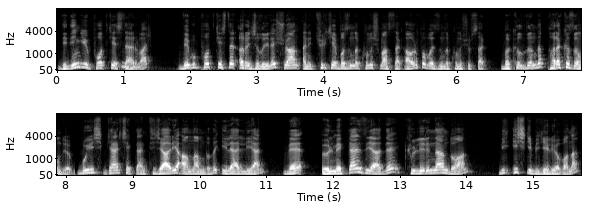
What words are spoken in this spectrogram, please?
Dediğin gibi podcastler Hı-hı. var. Ve bu podcastler aracılığıyla şu an hani Türkiye bazında konuşmazsak, Avrupa bazında konuşursak bakıldığında para kazanılıyor. Bu iş gerçekten ticari anlamda da ilerleyen ve ölmekten ziyade küllerinden doğan bir iş gibi geliyor bana.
